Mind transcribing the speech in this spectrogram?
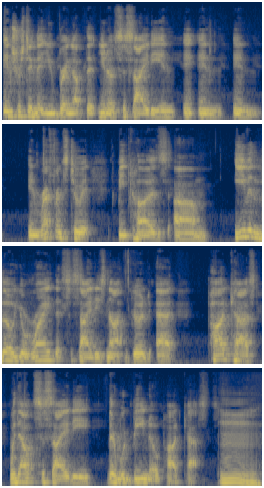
interesting that you bring up that you know society in in in in reference to it because um, even though you're right that society is not good at podcast, without society, there would be no podcasts. Mm.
